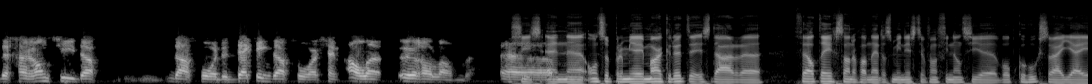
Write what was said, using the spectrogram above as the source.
de garantie daar, daarvoor, de dekking daarvoor, zijn alle eurolanden. Precies, en onze premier Mark Rutte is daar fel tegenstander van, net als minister van Financiën Wopke Hoekstra. Jij,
